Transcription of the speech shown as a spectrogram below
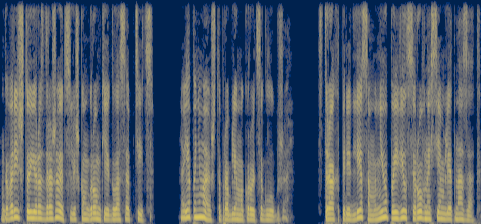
Говорит, что ее раздражают слишком громкие голоса птиц. Но я понимаю, что проблема кроется глубже. Страх перед лесом у нее появился ровно семь лет назад,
